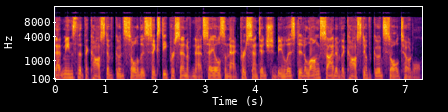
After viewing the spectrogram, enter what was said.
That means that the cost of goods sold is 60% of net sales and that percentage should be listed alongside of the cost of goods sold total.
